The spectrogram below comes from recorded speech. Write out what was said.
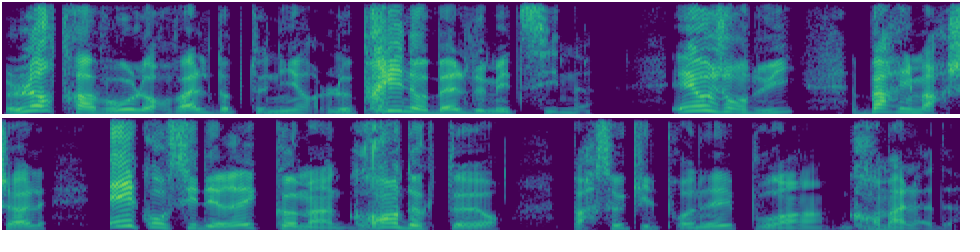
leurs travaux leur valent d'obtenir le prix Nobel de médecine. Et aujourd'hui, Barry Marshall est considéré comme un grand docteur par ceux qu'il prenait pour un grand malade.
